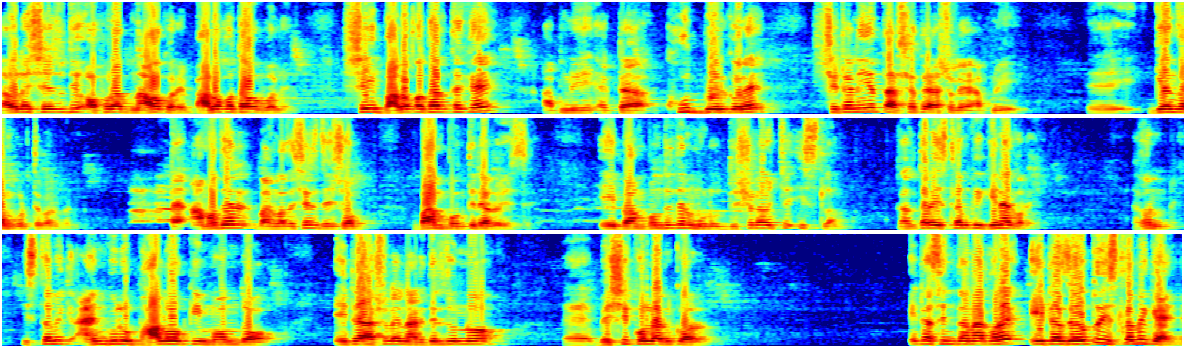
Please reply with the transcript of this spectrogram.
তাহলে সে যদি অপরাধ নাও করে, ভালো কথাও বলে, সেই ভালো কথার থেকে আপনি একটা খুদ বের করে সেটা নিয়ে তার সাথে আসলে আপনি জ্ঞানজাম করতে পারবেন। আমাদের বাংলাদেশের যেসব বামপন্থীরা রয়েছে, এই বামপন্থীদের মূল উদ্দেশ্যটা হচ্ছে ইসলাম, কারণ তারা ইসলামকে ঘৃণা করে। এখন ইসলামিক আইনগুলো ভালো কি মন্দ, এটা আসলে নারীদের জন্য বেশি কল্যাণকর এটা চিন্তা না করে, এটা যেহেতু ইসলামিক আইন,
